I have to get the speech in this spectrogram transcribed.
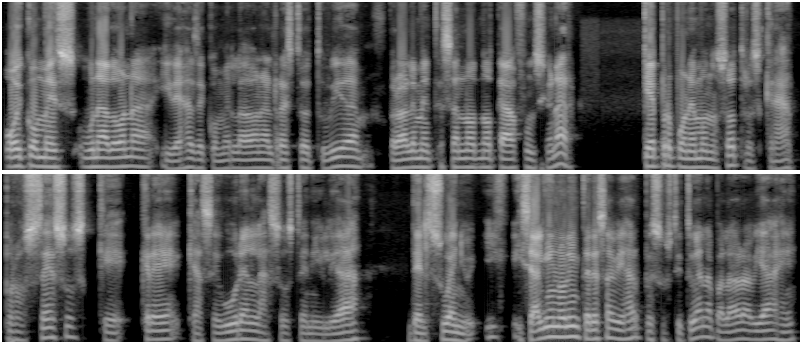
hoy comes una dona y dejas de comer la dona el resto de tu vida, probablemente esa no, no te va a funcionar. ¿Qué proponemos nosotros? Crear procesos que cree que aseguren la sostenibilidad del sueño. Y, si a alguien no le interesa viajar, pues sustituyan la palabra viaje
